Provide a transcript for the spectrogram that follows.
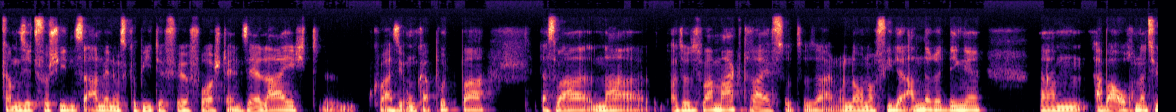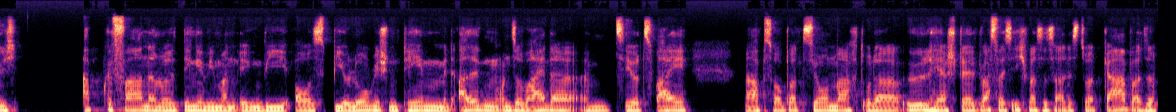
kann man sich jetzt verschiedenste Anwendungsgebiete für vorstellen. Sehr leicht, quasi unkaputtbar. Das war nah, also das war marktreif sozusagen und auch noch viele andere Dinge, ähm, aber auch natürlich abgefahrenere Dinge, wie man irgendwie aus biologischen Themen mit Algen und so weiter ähm, CO2 Absorption macht oder Öl herstellt, was weiß ich, was es alles dort gab. Also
